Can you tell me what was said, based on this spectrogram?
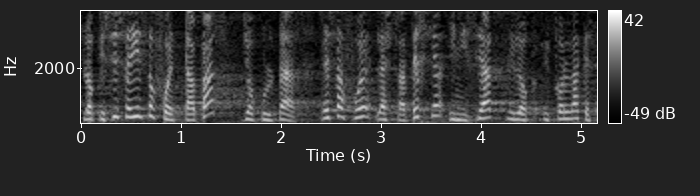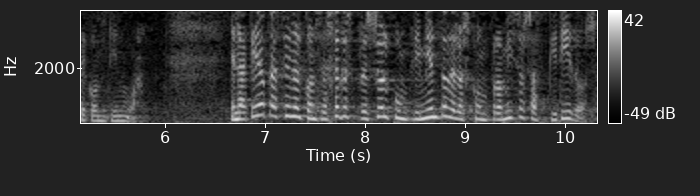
lo que sí se hizo fue tapar y ocultar. Esa fue la estrategia inicial y, con la que se continúa. En aquella ocasión, el consejero expresó el cumplimiento de los compromisos adquiridos.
